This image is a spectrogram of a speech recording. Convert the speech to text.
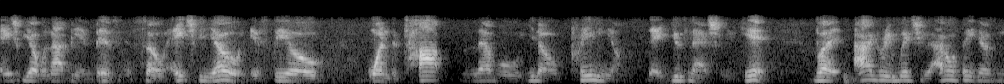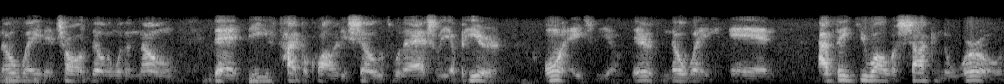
HBO would not be in business. So HBO is still one of the top level, you know, premiums that you can actually get. But I agree with you. I don't think there's no way that Charles Dolan would have known that these type of quality shows would have actually appeared on HBO. There's no way. And I think you all are shocking the world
